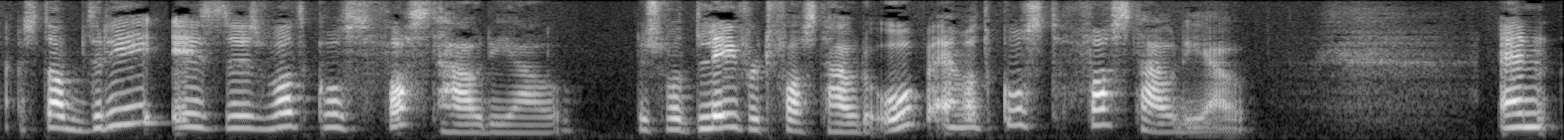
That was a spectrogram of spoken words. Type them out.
Nou, stap 3 is dus wat kost vasthouden jou? Dus wat levert vasthouden op en wat kost vasthouden jou? En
